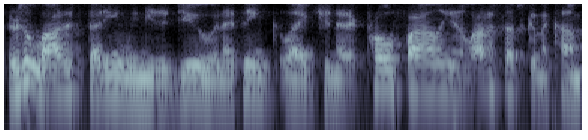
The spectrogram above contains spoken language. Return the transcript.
there's a lot of studying we need to do, and I think like genetic profiling and a lot of stuff's going to come.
